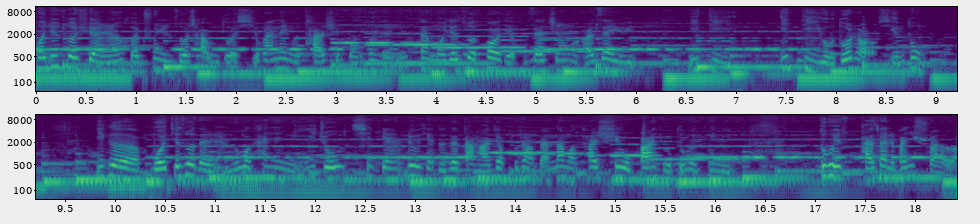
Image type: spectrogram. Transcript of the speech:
摩羯座选人和处女座差不多，喜欢那种踏实本分的人，但摩羯座爆点不在争论，而在于。你底你底有多少行动？一个摩羯座的人，如果看见你一周七天六天都在打麻将不上班，那么他十有八九都会跟你都会盘算着把你甩了。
